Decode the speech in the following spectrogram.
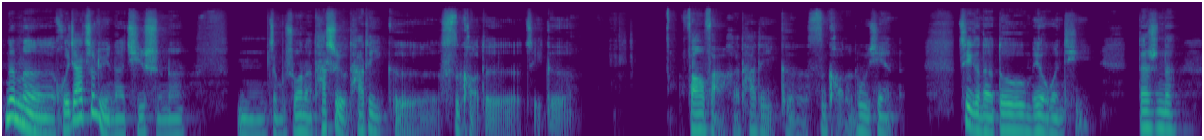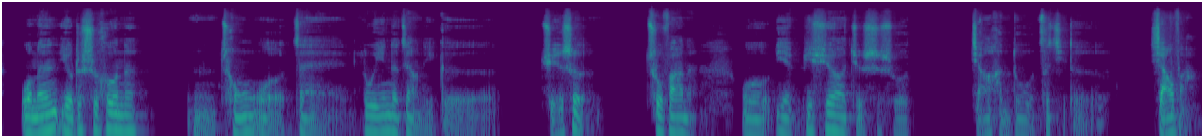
那么回家之旅呢，其实呢，嗯，怎么说呢？他是有他的一个思考的这个方法和他的一个思考的路线的，这个呢都没有问题。但是呢，我们有的时候呢，嗯，从我在录音的这样的一个角色出发呢，我也必须要就是说讲很多我自己的想法，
